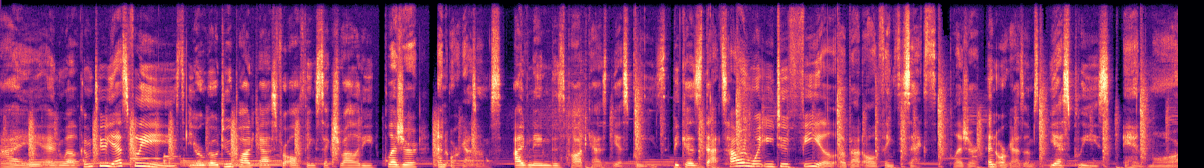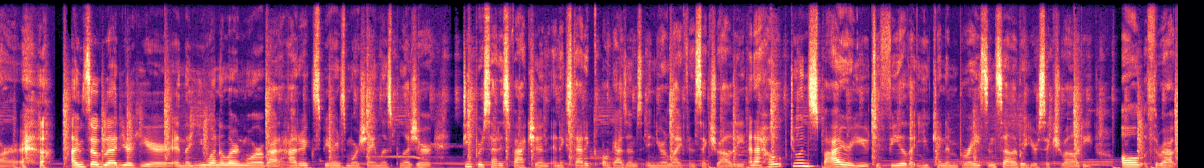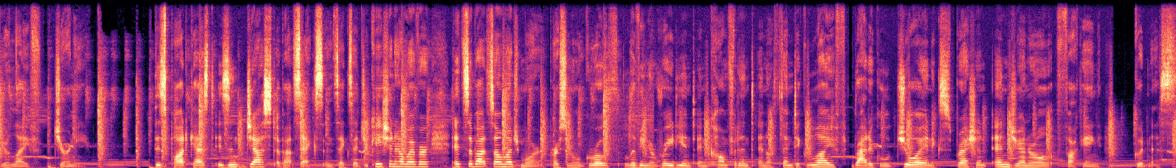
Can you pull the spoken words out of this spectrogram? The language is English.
Hi, and welcome to Yes Please, your go to podcast for all things sexuality, pleasure, and orgasms. I've named this podcast Yes Please because that's how I want you to feel about all things sex, pleasure, and orgasms. Yes, please, and more. I'm so glad you're here and that you want to learn more about how to experience more shameless pleasure deeper satisfaction, and ecstatic orgasms in your life and sexuality. And I hope to inspire you to feel that you can embrace and celebrate your sexuality all throughout your life journey. This podcast isn't just about sex and sex education, however, it's about so much more personal growth, living a radiant and confident and authentic life, radical joy and expression, and general fucking goodness.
